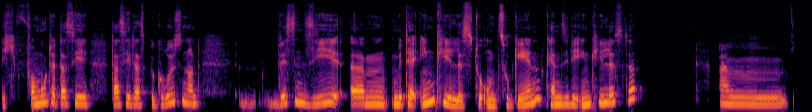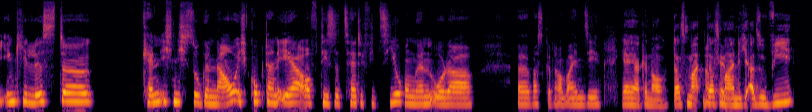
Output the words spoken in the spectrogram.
Ich vermute, dass sie, dass sie das begrüßen und wissen Sie, ähm, mit der Inki-Liste umzugehen? Kennen Sie die Inki-Liste? Ähm, die Inki-Liste kenne ich nicht so genau. Ich gucke dann eher auf diese Zertifizierungen oder äh, was genau meinen Sie? Ja, ja, genau. Das, das okay. meine ich. Also wie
